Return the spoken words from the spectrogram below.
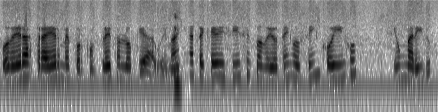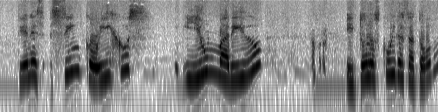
poder abstraerme por completo en lo que hago. Imagínate qué difícil cuando yo tengo cinco hijos y un marido. ¿Tienes cinco hijos y un marido? ¿Y tú los cuidas a todos?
